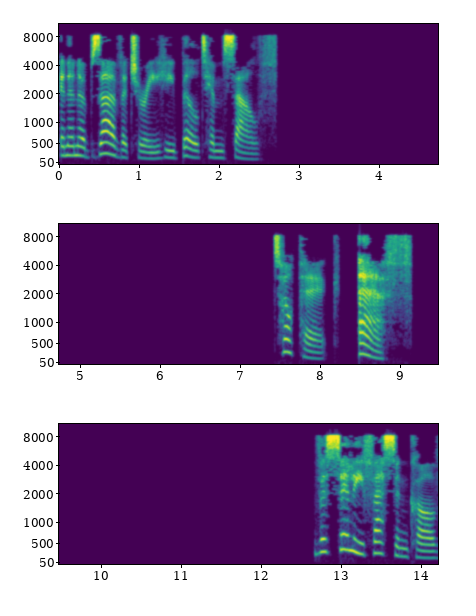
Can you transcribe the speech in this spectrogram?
in an observatory he built himself. F Vasily Fesenkov,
